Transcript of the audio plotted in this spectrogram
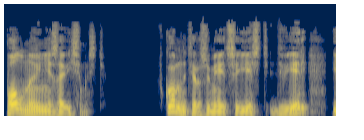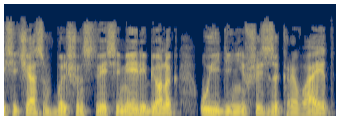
полную независимость. В комнате, разумеется, есть дверь, и сейчас в большинстве семей ребенок, уединившись, закрывает,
